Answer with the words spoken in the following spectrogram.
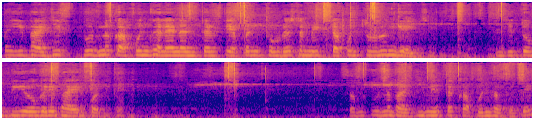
आता ही भाजी पूर्ण कापून झाल्यानंतर ती आपण थोडंसं मीठ टाकून चुरून घ्यायची. म्हणजे तो बी वगैरे बाहेर पडतो. संपूर्ण भाजी मी आता कापून दाखवते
